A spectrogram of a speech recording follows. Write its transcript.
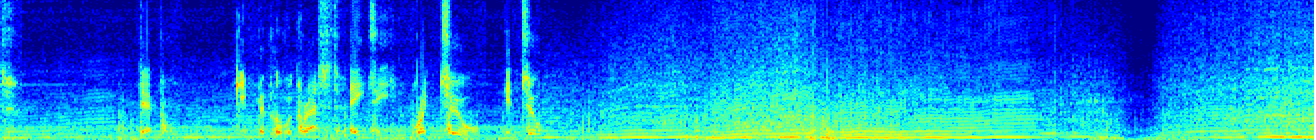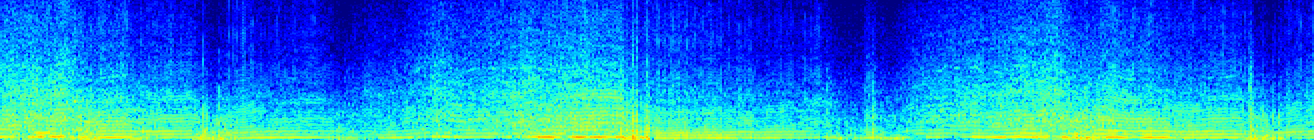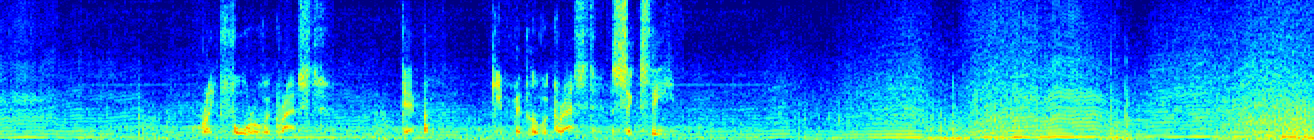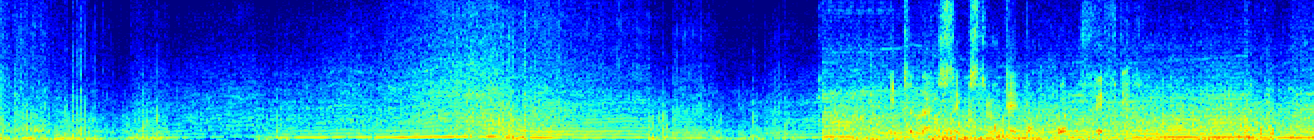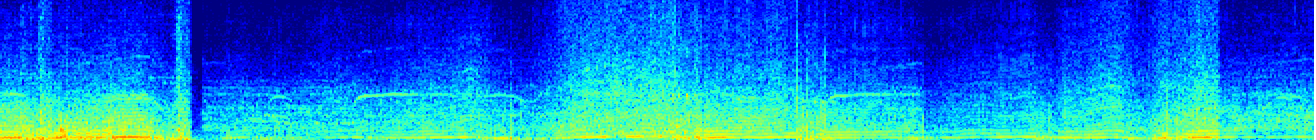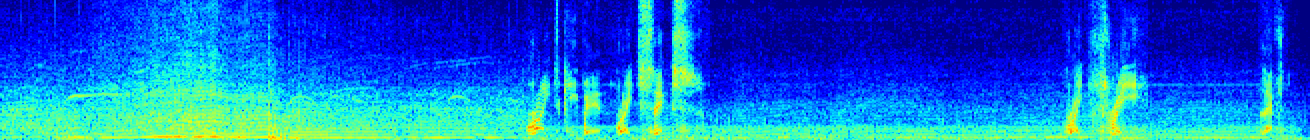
crest. Dip. Keep middle of over crest. 80. Right 2. Into. Right 4 over crest. Dip. Keep middle of over crest. 60. Into left 6 through dip. 150. Right, keep in. Right six. Right three. Left.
